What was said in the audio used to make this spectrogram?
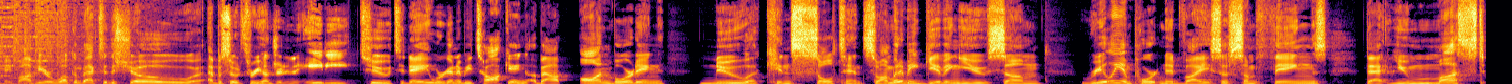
Hey, Bob here. Welcome back to the show, episode 382. Today, we're going to be talking about onboarding new consultants. So, I'm going to be giving you some really important advice of some things that you must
